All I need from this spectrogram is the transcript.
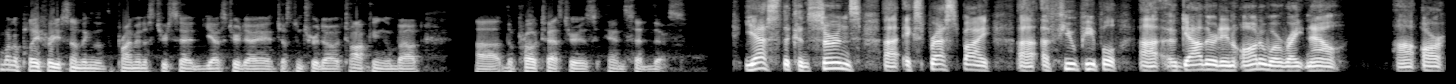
I want to play for you something that the prime minister said yesterday, Justin Trudeau, talking about uh, the protesters, and said this. Yes, the concerns uh, expressed by uh, a few people uh, gathered in Ottawa right now uh, are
